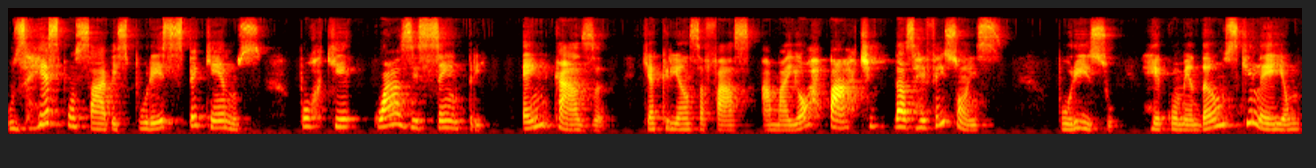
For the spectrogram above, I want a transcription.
os responsáveis por esses pequenos, porque quase sempre é em casa que a criança faz a maior parte das refeições. Por isso, recomendamos que leiam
